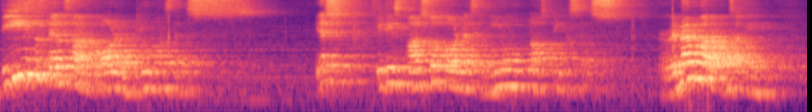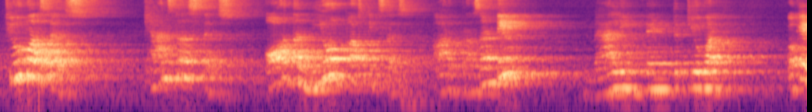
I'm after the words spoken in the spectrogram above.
These cells are called tumor cells. Yes, it is also called as neoplastic cells. Remember once again, tumor cells, cancerous cells or the neoplastic cells are present in malignant tumor. Okay.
